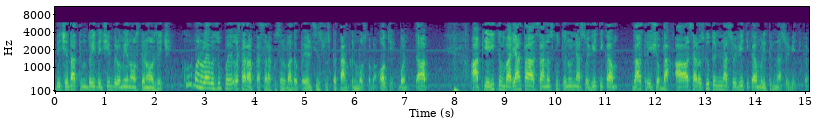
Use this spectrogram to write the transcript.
decedat în 2 decembrie 1990. Cum mă nu l-ai văzut pe ăsta rap ca săracul să-l vadă pe el țin sus pe tank în Moscova? Ok, bun. Da, a pierit în varianta, s-a născut în Uniunea Sovietică, da, 38, da, a, s-a născut în Uniunea Sovietică, a murit în Uniunea Sovietică.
